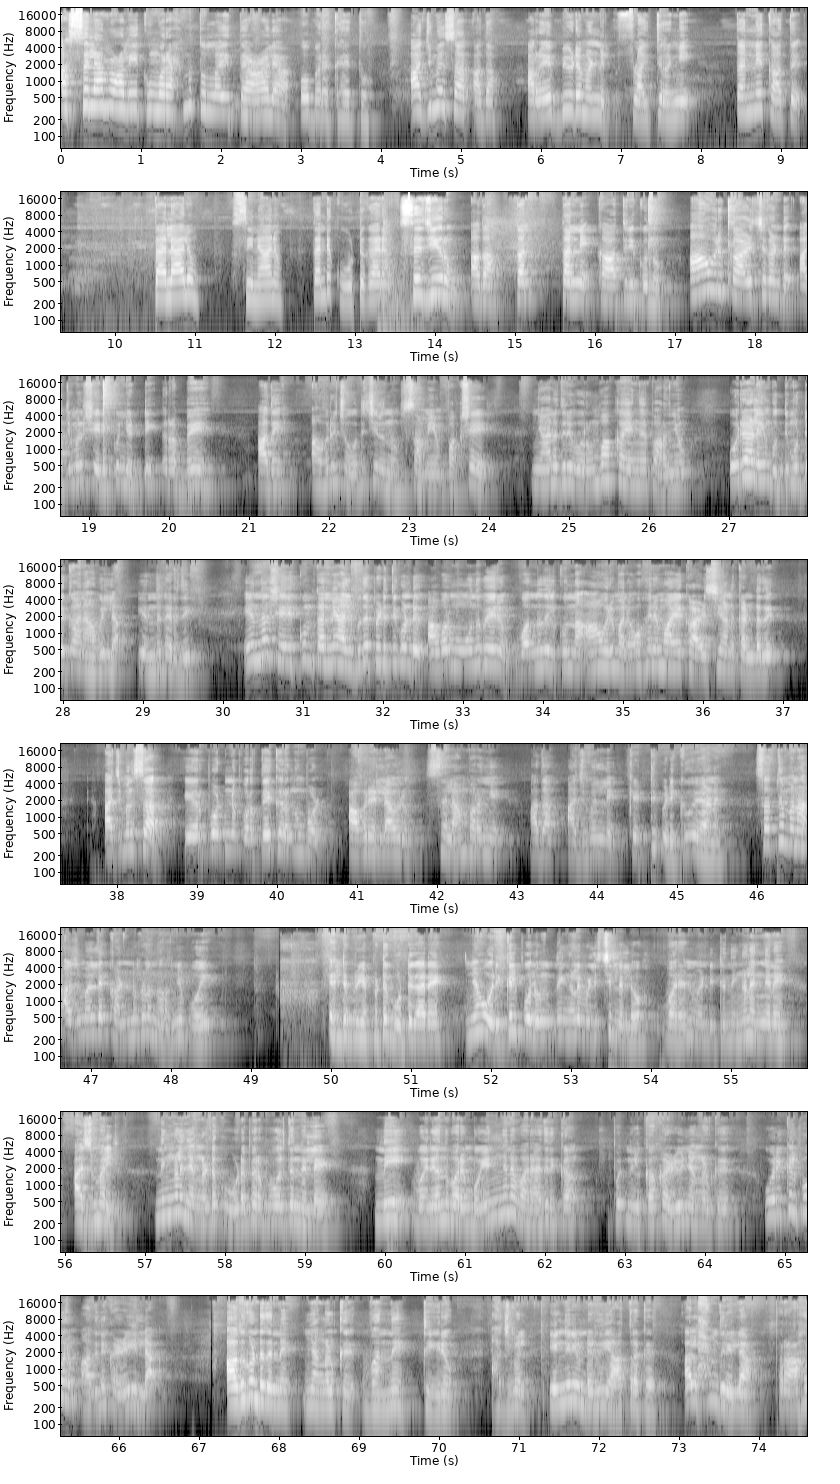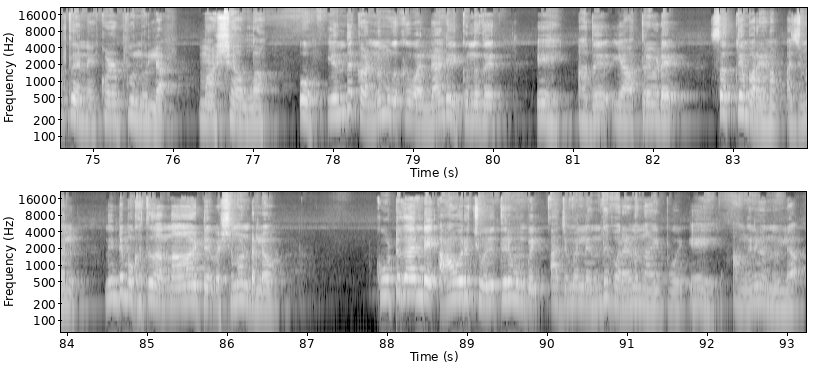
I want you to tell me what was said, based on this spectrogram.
അസ്സലാമു അലൈക്കും വറഹ്മത്തുള്ളാഹി താല ഒബറകാത്തു അജ്മൽ സാർ അതാ അറേബ്യയുടെ മണ്ണിൽ ഫ്ലൈറ്റ് ഇറങ്ങി. തന്നെ കാത്ത് തലാലും സിനാനും തന്റെ കൂട്ടുകാരൻ സജീറും അതാ തൻ തന്നെ കാത്തിരിക്കുന്നു. ആ ഒരു കാഴ്ച കണ്ട് അജ്മൽ ശരിക്കും ഞെട്ടി. റബ്ബേ അതെ അവർ ചോദിച്ചിരുന്നു സമയം. പക്ഷേ ഞാനതിൽ വെറും വാക്കായി അങ്ങ് പറഞ്ഞു. ഒരാളെയും ബുദ്ധിമുട്ടിക്കാനാവില്ല എന്ന് കരുതി. എന്നാൽ ശരിക്കും തന്നെ അത്ഭുതപ്പെടുത്തിക്കൊണ്ട് അവർ മൂന്ന് പേരും വന്നു നിൽക്കുന്ന ആ ഒരു മനോഹരമായ കാഴ്ചയാണ് കണ്ടത്. അജ്മൽ സാർ എയർപോർട്ടിന് പുറത്തേക്ക് ഇറങ്ങുമ്പോൾ അവരെല്ലാവരും സലാം പറഞ്ഞ് അതാ അജ്മലിനെ കെട്ടിപ്പിടിക്കുകയാണ്. സത്യം പറഞ്ഞാൽ അജ്മലിന്റെ കണ്ണുകൾ നിറഞ്ഞു പോയി. എന്റെ പ്രിയപ്പെട്ട കൂട്ടുകാരെ ഞാൻ ഒരിക്കൽ പോലും നിങ്ങളെ വിളിച്ചില്ലല്ലോ. വരാൻ വേണ്ടിയിട്ട് നിങ്ങളെങ്ങനെ? അജ്മൽ നിങ്ങൾ ഞങ്ങളുടെ കൂടെ പിറപ്പ് പോലെ തന്നെയല്ലേ? നീ വരിക എന്ന് പറയുമ്പോൾ എങ്ങനെ വരാതിരിക്കാൻ നിൽക്കാൻ കഴിയും ഞങ്ങൾക്ക്? ഒരിക്കൽ പോലും അതിന് കഴിയില്ല. അതുകൊണ്ട് തന്നെ ഞങ്ങൾക്ക് വന്നേ തീരും. അജ്മൽ എങ്ങനെയുണ്ടായിരുന്നു യാത്രയ്ക്ക്? അലഹമില്ല റാഹത്ത് തന്നെ കുഴപ്പമൊന്നുമില്ല. മാഷാ ഓ എന്ത് കണ്ണും മുഖക്ക് വല്ലാണ്ടിരിക്കുന്നത്? ഏ അത് യാത്രയുടെ സത്യം പറയണം അജ്മൽ. നിന്റെ മുഖത്ത് നന്നായിട്ട് വിഷമമുണ്ടല്ലോ. കൂട്ടുകാരന്റെ ആ ഒരു ചോദ്യത്തിന് മുമ്പിൽ അജ്മൽ എന്ത് പറയണമെന്നായിപ്പോയി ഏയ് അങ്ങനെയൊന്നുമില്ല.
